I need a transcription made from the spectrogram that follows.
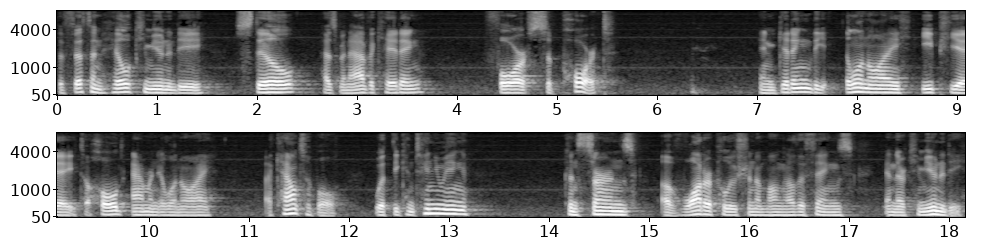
the Fifth and Hill community still has been advocating for support in getting the Illinois EPA to hold Ameren, Illinois accountable with the continuing concerns of water pollution, among other things, in their community.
